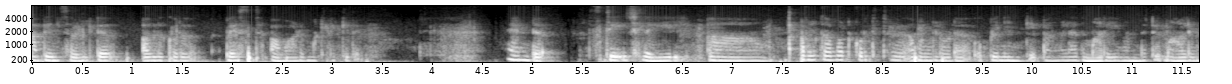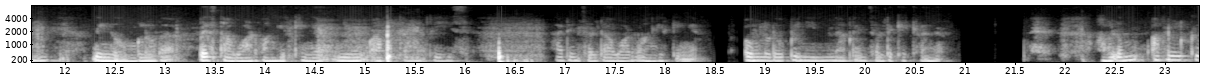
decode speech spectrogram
அப்படின்னு சொல்லிட்டு அவளுக்கு ஒரு பெஸ்ட் அவார்டும் கிடைக்கிது அண்டு ஸ்டேஜில் ஏறி அவளுக்கு அவார்ட் கொடுத்துட்டு அவங்களோட ஒப்பீனியன் கேட்பாங்கள்ல அது மாதிரி வந்துட்டு மாலினி நீங்கள் உங்களோட பெஸ்ட் அவார்டு வாங்கியிருக்கீங்க நியூ அப்கமிங் ஃபேஸ் அப்படின்னு சொல்லிட்டு அவார்டு வாங்கியிருக்கீங்க உங்களோட ஒப்பீனியன் அப்படின்னு சொல்லிட்டு கேட்குறாங்க அவளும் அவளுக்கு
